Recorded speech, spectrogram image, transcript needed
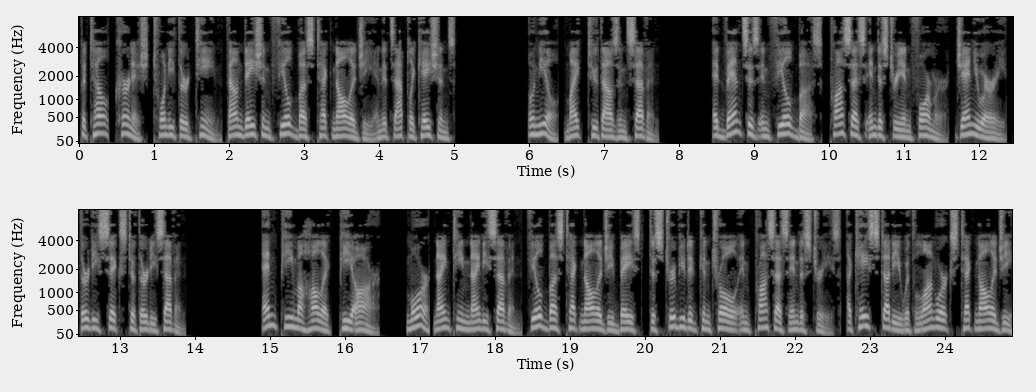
Patel, Kurnish 2013, Foundation Fieldbus Technology and Its Applications O'Neill, Mike 2007. Advances in Fieldbus, Process Industry Informer, January, 36–37. N. P. Mahalik, P.R. Moore 1997, Fieldbus Technology-Based, Distributed Control in Process Industries, a case study with LonWorks Technology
